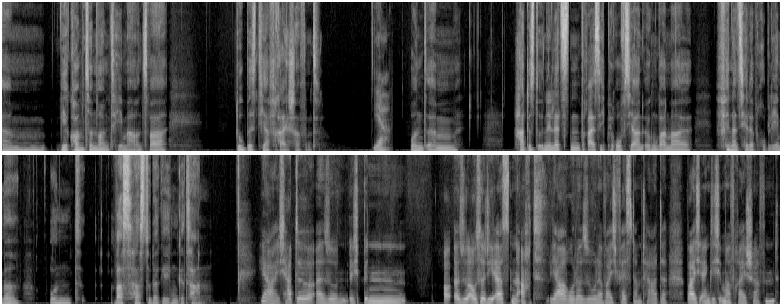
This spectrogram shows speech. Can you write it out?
Ähm, wir kommen zum neuen Thema und zwar, du bist ja freischaffend. Ja. Und ähm, hattest du in den letzten 30 Berufsjahren irgendwann mal finanzielle Probleme und was hast du dagegen getan? Ja, ich hatte, also ich bin, also außer die ersten acht Jahre oder so, da war ich fest am Theater, war ich eigentlich immer freischaffend.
